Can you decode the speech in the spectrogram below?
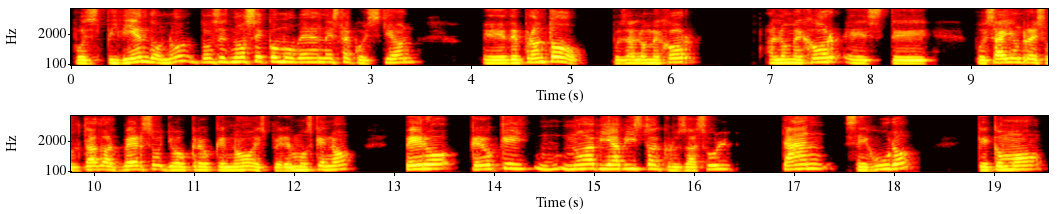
pues pidiendo, ¿no? Entonces no sé cómo vean esta cuestión. Eh, de pronto, pues a lo mejor, a lo mejor, este, pues hay un resultado adverso. Yo creo que no, esperemos que no, pero creo que no había visto a Cruz Azul tan seguro que como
